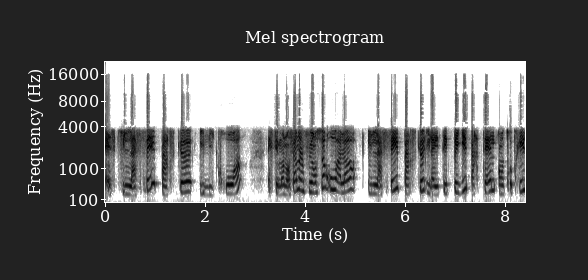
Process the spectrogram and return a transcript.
est-ce qu'il l'a fait parce qu'il y croit? Est-ce que c'est mon ancien influenceur ou alors il l'a fait parce qu'il a été payé par telle entreprise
